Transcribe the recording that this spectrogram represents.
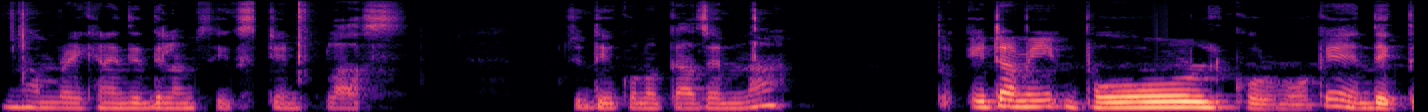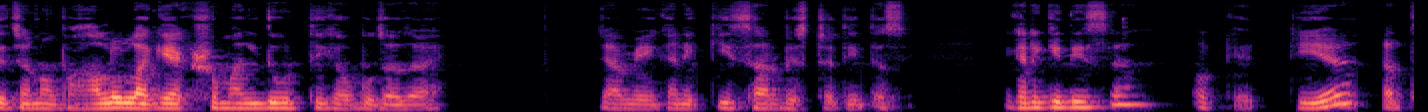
আমরা এখানে দিয়ে দিলাম সিক্সটিন প্লাস যদি কোনো কাজের না, তো এটা আমি বোল্ড করব, ওকে? দেখতে যেন ভালো লাগে, একশো মাইল দূর থেকে বোঝা যায় যে আমি এখানে কি সার্ভিসটা দিতেছি। এখানে কি দিছে ওকে ডিএ এত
